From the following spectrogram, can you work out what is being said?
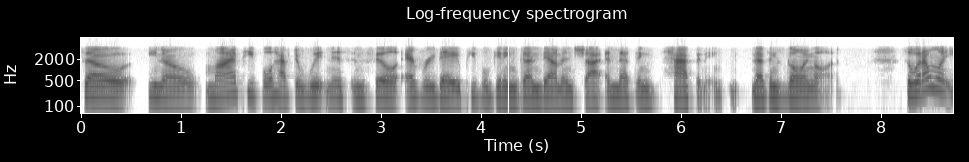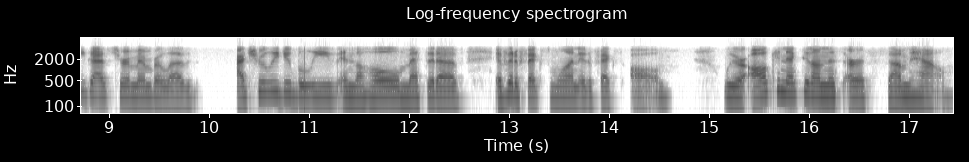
So, you know, my people have to witness and feel every day people getting gunned down and shot and nothing happening, nothing's going on. So, what I want you guys to remember, loves, I truly do believe in the whole method of if it affects one, it affects all. We are all connected on this earth somehow.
